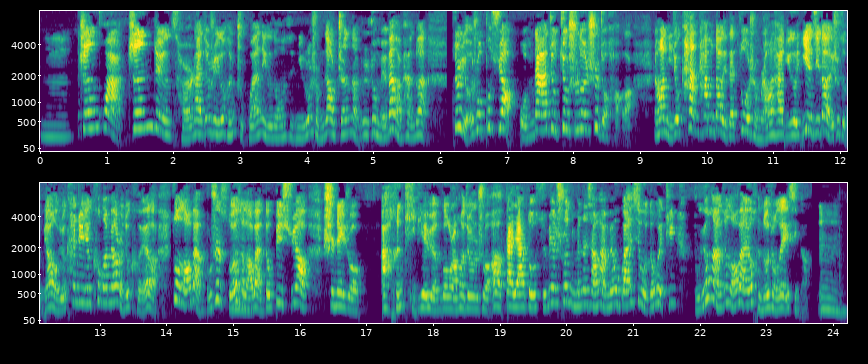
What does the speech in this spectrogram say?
嗯，真话“真”这个词儿，它就是一个很主观的一个东西。你说什么叫真呢？就是就没办法判断，就是有的时候不需要，我们大家就就事论事就好了。然后你就看他们到底在做什么，然后他一个业绩到底是怎么样，我觉得看这些客观标准就可以了。做老板不是所有的老板都必须要是那种。啊，很体贴员工，然后就是说，哦，大家都随便说你们的想法没有关系，我都会听，不用啊，就老板有很多种类型啊，嗯，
